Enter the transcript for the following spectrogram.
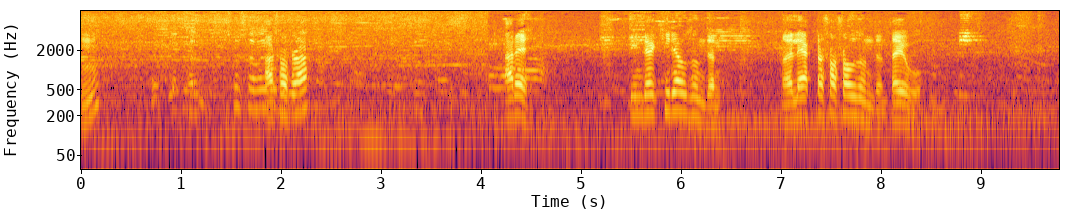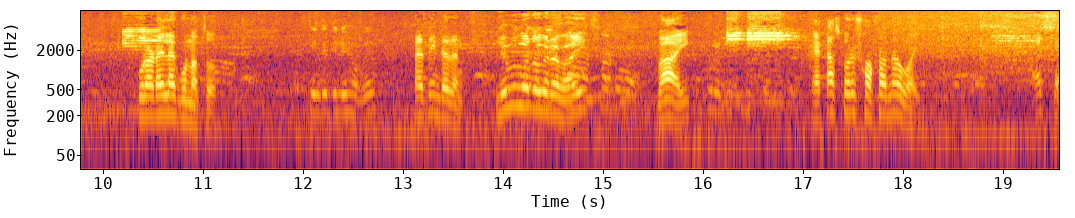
হুম? আর শশা আরে তিনটা খিরা ওজন দেন। নাহলে একটা শশা ওজন দেন তাই হব। পুরাটাই লাগবো না তো তিনটে হবে। হ্যাঁ তিনটা দেন। লেবু কত করে ভাই? ভাই এক কাজ করে শশা নেও ভাই। আচ্ছা।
